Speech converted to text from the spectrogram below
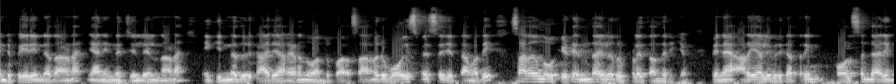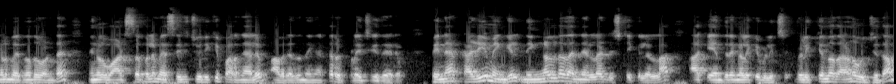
എന്റെ പേര് ഇന്നതാണ് ഞാൻ ഇന്ന ജില്ലയിൽ നിന്നാണ് എനിക്ക് ഇന്നതൊരു കാര്യം അറിയണമെന്ന് പറഞ്ഞിട്ട് സാറിന് ഒരു വോയിസ് മെസ്സേജ് ഇട്ടാൽ മതി. സാർ അത് നോക്കിയിട്ട് എന്തായാലും റിപ്ലൈ തന്നിരിക്കും. പിന്നെ അറിയാലോ ഇവർക്ക് അത്രയും കോൾസും കാര്യങ്ങളും വരുന്നത് കൊണ്ട് നിങ്ങൾ വാട്സപ്പിൽ മെസ്സേജ് ചുരുക്കി പറഞ്ഞാലും അവരത് നിങ്ങൾക്ക് റിപ്ലൈ ചെയ്തു തരും. പിന്നെ കഴിയുമെങ്കിൽ നിങ്ങളുടെ തന്നെയുള്ള ഡിസ്ട്രിക്റ്റിലുള്ള ആ കേന്ദ്രങ്ങളിലേക്ക് വിളിച്ച് വിളിക്കുന്നതാണ് ഉചിതം.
